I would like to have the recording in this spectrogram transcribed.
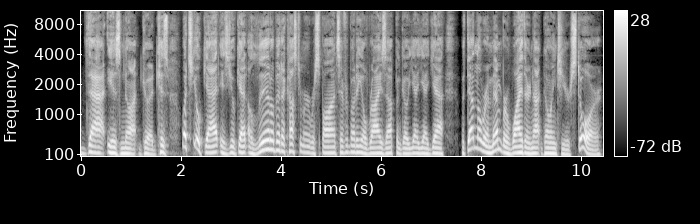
that is not good because what you'll get is you'll get a little bit of customer response. Everybody will rise up and go, yeah, yeah, yeah. But then they'll remember why they're not going to your store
